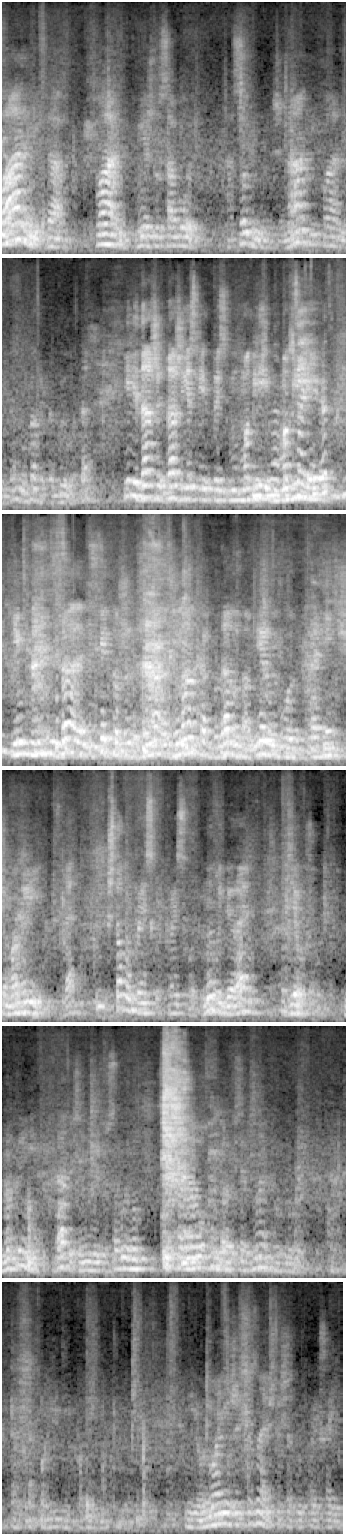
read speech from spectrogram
Парни, да, парни между собой, особенно женатые парни, да, ну как это было, да? Или даже, даже если, то есть могли, могли им, да, те, кто же- женат, как бы, да, ну там первый год, ходить еще могли, да? Что мы происходит? происходит? Мы выбираем девушку, например, да, то есть они между собой, ну, с одного хутора все знают друг друга. Так, так, так, поглядим, поглядим. Ее. Ну, они уже все знают, что сейчас будет происходить.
